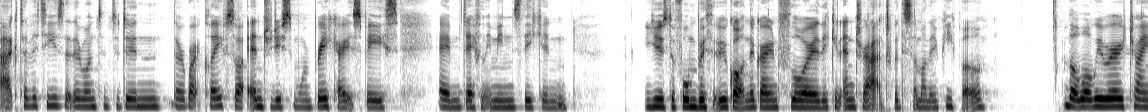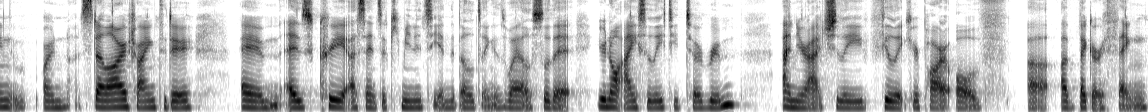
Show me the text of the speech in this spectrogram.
activities that they're wanting to do in their work life so introducing more breakout space um, definitely means they can use the phone booth that we've got on the ground floor they can interact with some other people but what we were trying, or still are trying to do, um, is create a sense of community in the building as well, so that you're not isolated to a room, and you actually feel like you're part of a, a bigger thing.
